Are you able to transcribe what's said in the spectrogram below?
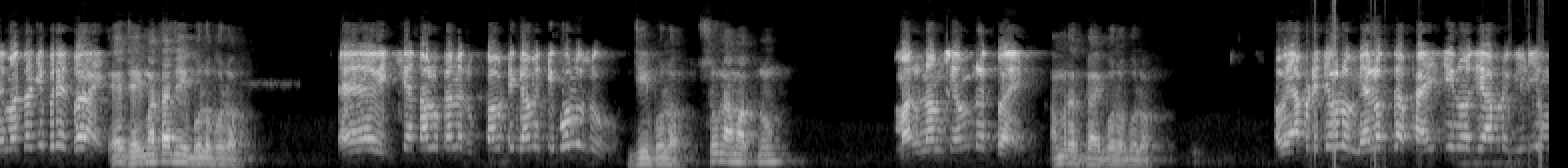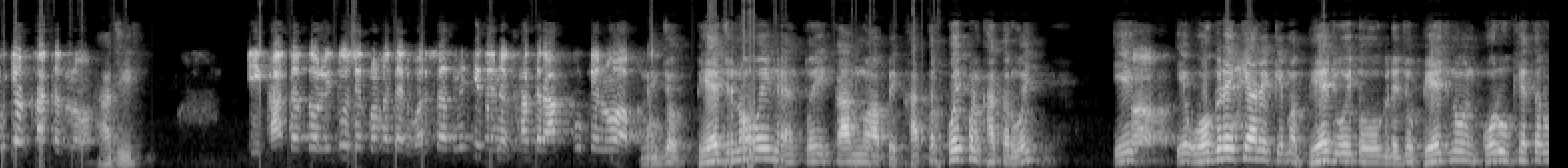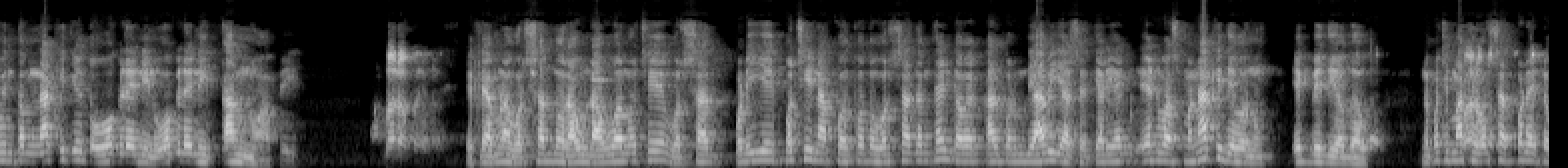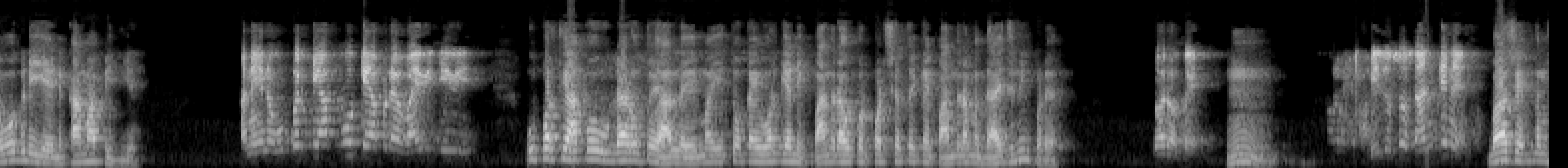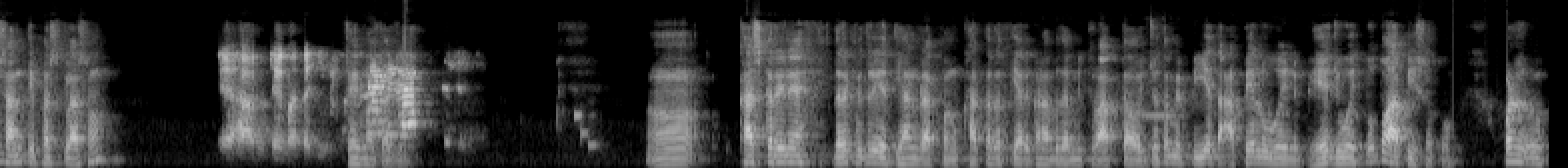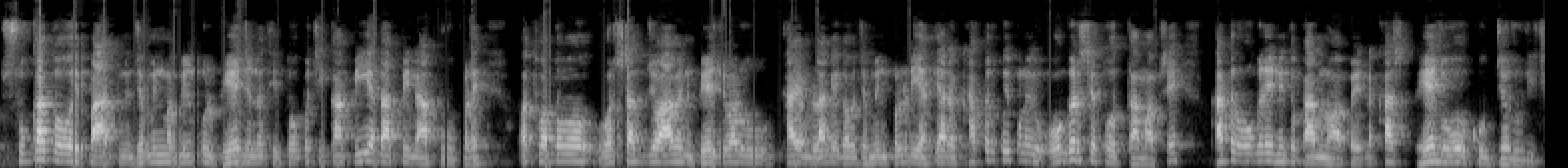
જય માતાજી પરેશભાઈ એ જય માતાજી બોલો બોલો. એ વિછિયા તાલુકાના રૂપાવટી ગામેથી બોલું છું. જી બોલો. શું નામ આપનું? મારું નામ છે અમૃતભાઈ. અમૃતભાઈ બોલો બોલો. હવે આપણે જે ઓલો મેલોક્સા ફાઈવજી નો જે આપણે વીડિયો મૂક્યો ને ખાતરનો હાજી એ ખાતર તો લીધું છે પણ અત્યારે વરસાદ નથી તો એને ખાતર આપવું કે ન આપવું? નહીં જો ભેજ ન હોય ને તો એ કામ ન આપે. ખાતર કોઈ પણ ખાતર હોય એ એ ઓગળે ક્યારે કે એમાં ભેજ હોય તો ઓગળે. જો ભેજ નો હોય કોરું ખેતર હોય તમે નાખી દો તો ઓગળે નહીં ઓગળે નહીં કામ નો આપે. બરાબર. એટલે હમણાં વરસાદનો રાઉન્ડ આવવાનો છે. વરસાદ પડીએ પછી નાખો. અથવા તો વરસાદ એમ થાય ને કે હવે કાલ પરમદી આવી જશે ત્યારે એડ- એડવાન્સમાં નાખી દેવાનું એક બે દી અગાઉ. ને પછી માથે વરસાદ પડે એટલે ઓગળી જાય ને કામ આપી દે. અને એને ઉપરથી આપવું કે આપણે વાવી જેવી ઉપરથી આપો ઉડાડો તો હાલે. એમાં એ તો કઈ ઓર્ગેનિક પાંદડા ઉપર પડશે તો કઈ પાંદડામાં દાજ નહીં પડે. બરોબર. હમ. બીજું શું શાંતિ ને? બસ એકદમ શાંતિ ફર્સ્ટ ક્લાસ હો. એ સારું જય માતાજી. જય માતાજી. ખાસ કરીને દરેક મિત્રો એ ધ્યાન રાખવાનું. ખાતર અત્યારે ઘણા બધા મિત્રો આપતા હોય. જો તમે પિયત આપેલું હોય ને ભેજ હોય તો તો આપી શકો. પણ સુકાતો હોય પાક ને જમીનમાં બિલકુલ ભેજ નથી, તો પછી કાં પિયત આપીને આપવું પડે. અથવા તો વરસાદ જો આવે ને ભેજવાળું થાય એમ લાગે કે હવે જમીન પલળ્યા, ત્યારે ખાતર કોઈ પણ ઓગળશે તો જ કામ આપશે. ખાતર ઓગળે નહીં તો કામ ન આપે, એટલે ખાસ ભેજ હોવો ખૂબ જરૂરી છે.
